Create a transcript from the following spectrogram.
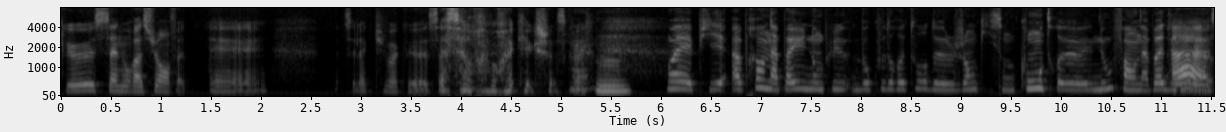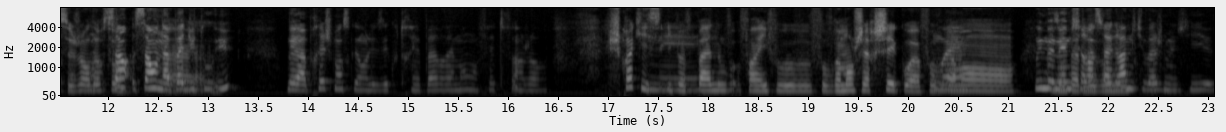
que ça nous rassure, en fait. Et c'est là que tu vois que ça sert vraiment à quelque chose. Quoi. Mmh. Ouais, et puis après, on n'a pas eu non plus beaucoup de retours de gens qui sont contre euh, nous. Enfin, on n'a pas de. Ah, ce genre de retour. Ça, on n'a pas du euh. tout eu. Mais après, je pense qu'on les écouterait pas vraiment, en fait. Enfin, genre. je crois qu'ils ne peuvent pas nous. Enfin, il faut, faut vraiment chercher, quoi. Faut vraiment. Oui, mais même sur Instagram, tu vois, je me dis. Euh,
